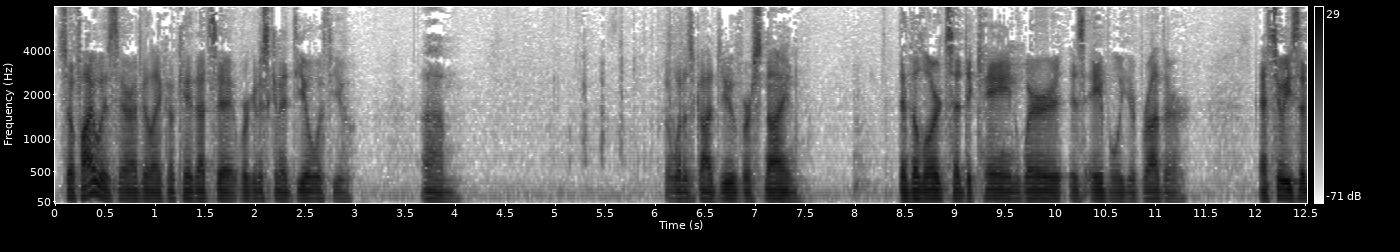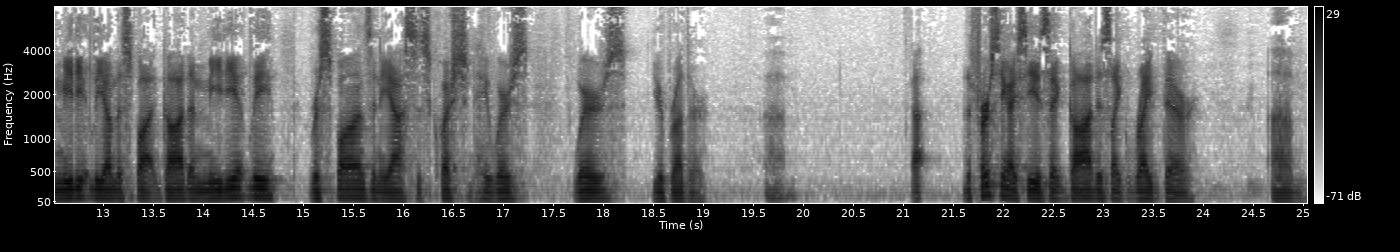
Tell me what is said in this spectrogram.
So if I was there, I'd be like, okay, that's it. We're just going to deal with you. Um, but what does God do? Verse 9. Then the Lord said to Cain, Where is Abel, your brother? And so he's immediately on the spot. God immediately responds and he asks this question Hey, where's, where's your brother? Um, the first thing I see is that God is like right there. Um,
